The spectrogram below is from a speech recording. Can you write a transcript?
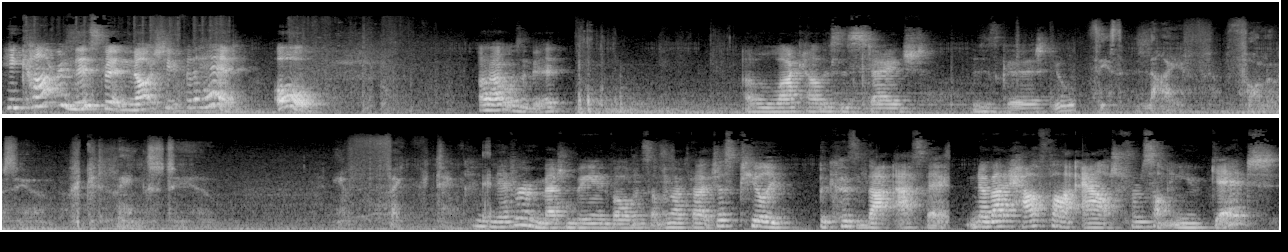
He can't resist but not shoot for the head. Oh. Oh, that wasn't good. I like how this is staged. This is good. This life follows you, clings to you, infecting. I could never imagine being involved in something like that just purely because of that aspect. No matter how far out from something you get,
